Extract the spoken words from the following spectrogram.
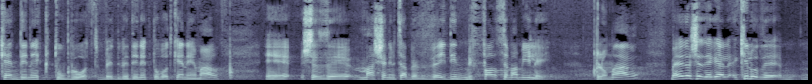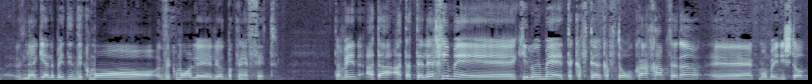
כן דיני כתובות, בדיני כתובות כן נאמר, אה, שזה מה שנמצא בבית דין מפרסם המילי. כלומר, ברגע שזה יגיע, כאילו זה, להגיע לבית דין זה כמו, זה כמו להיות בכנסת. אתה מבין? אתה, אתה תלך עם, אה, כאילו אה, תכפתר כפתור ככה, בסדר? כמו בין איש טוב.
